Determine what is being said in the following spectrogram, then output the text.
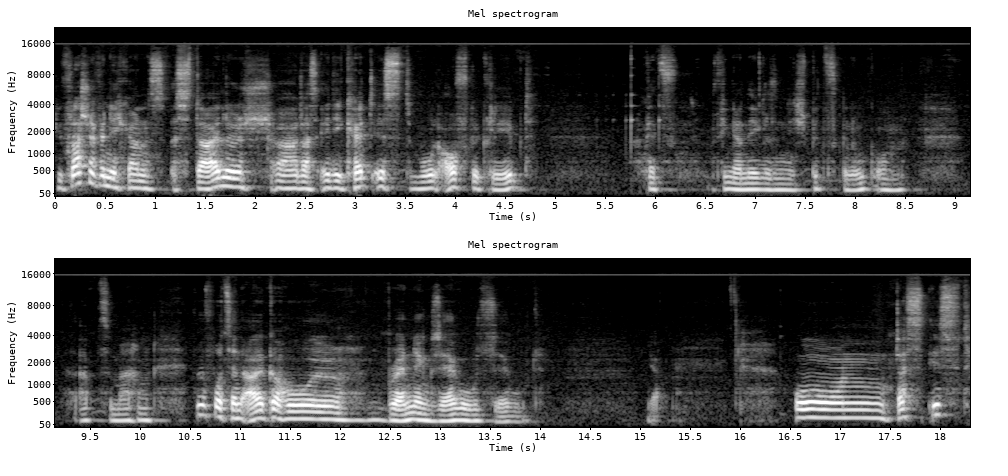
Die Flasche finde ich ganz stylisch. Äh, das Etikett ist wohl aufgeklebt. Jetzt Fingernägel sind nicht spitz genug, um abzumachen. 5% Alkohol, Branding sehr gut, sehr gut. Ja. Und das ist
